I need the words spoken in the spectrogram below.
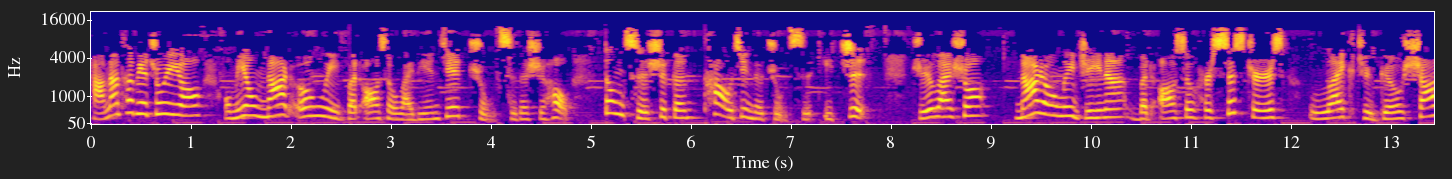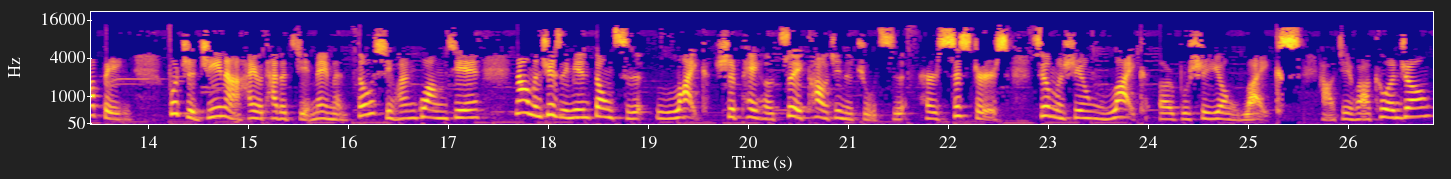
好，那特别注意哦，我们用 not only but also 来连接主词的时候，动词是跟靠近的主词一致。举例来说。Not only Gina, but also her sisters like to go shopping. 不止 Gina，还有她的姐妹们都喜欢逛街。那我们句子里面动词 like 是配合最靠近的主词 her sisters，所以我们是用 like 而不是用 likes。好，继续回到课文中。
